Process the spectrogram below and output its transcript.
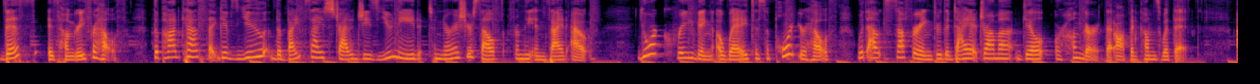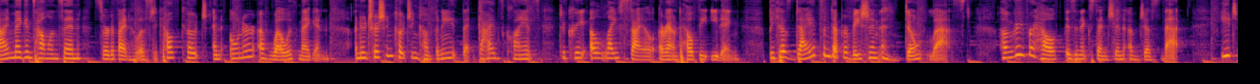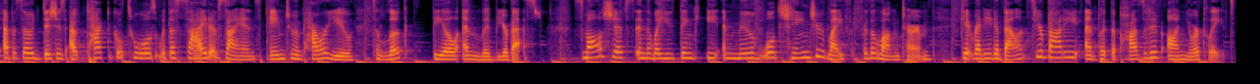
This is Hungry for Health, the podcast that gives you the bite sized strategies you need to nourish yourself from the inside out. You're craving a way to support your health without suffering through the diet drama, guilt, or hunger that often comes with it. I'm Megan Tomlinson, certified holistic health coach and owner of Well with Megan, a nutrition coaching company that guides clients to create a lifestyle around healthy eating because diets and deprivation don't last. Hungry for Health is an extension of just that. Each episode dishes out tactical tools with a side of science aimed to empower you to look, feel, and live your best. Small shifts in the way you think, eat, and move will change your life for the long term. Get ready to balance your body and put the positive on your plate.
